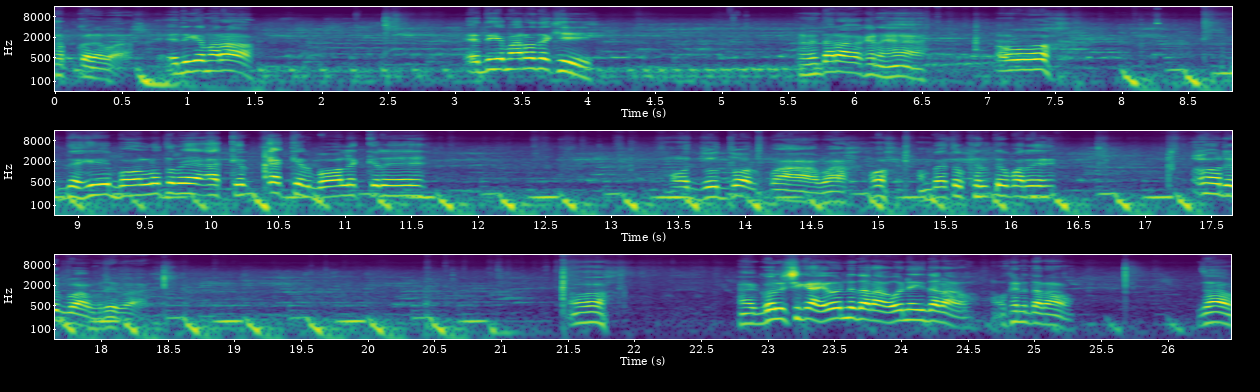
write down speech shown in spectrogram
সাফ করে আবার। এদিকে মারো। এদিকে মারো দেখি। দাঁড়াও, এখানে হ্যাঁ। ও দেখি বল তো রে, একের একের বল একেরে। মজবুত বল, বাবা। ও তো খেলতেও পারে। ওরে বাপ রে বাপ। ও হ্যাঁ গলি শিখাই, ওই দাঁড়াও, ওই নেই দাঁড়াও, ওখানে দাঁড়াও। যাও।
